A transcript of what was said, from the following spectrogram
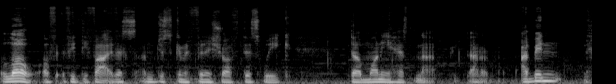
low of 55. That's I'm just gonna finish off this week. The money has not, I don't know. I've been,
